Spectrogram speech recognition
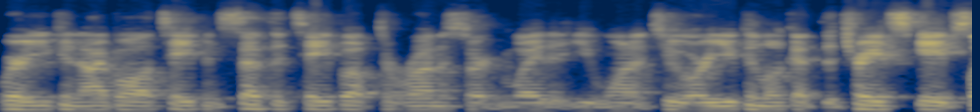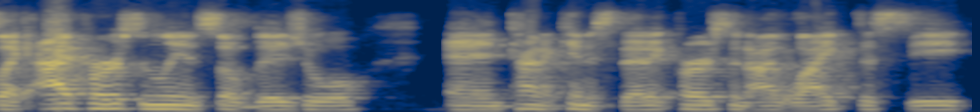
where you can eyeball a tape and set the tape up to run a certain way that you want it to, or you can look at the tradescapes. Like I personally am so visual and kind of kinesthetic person. I like to see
